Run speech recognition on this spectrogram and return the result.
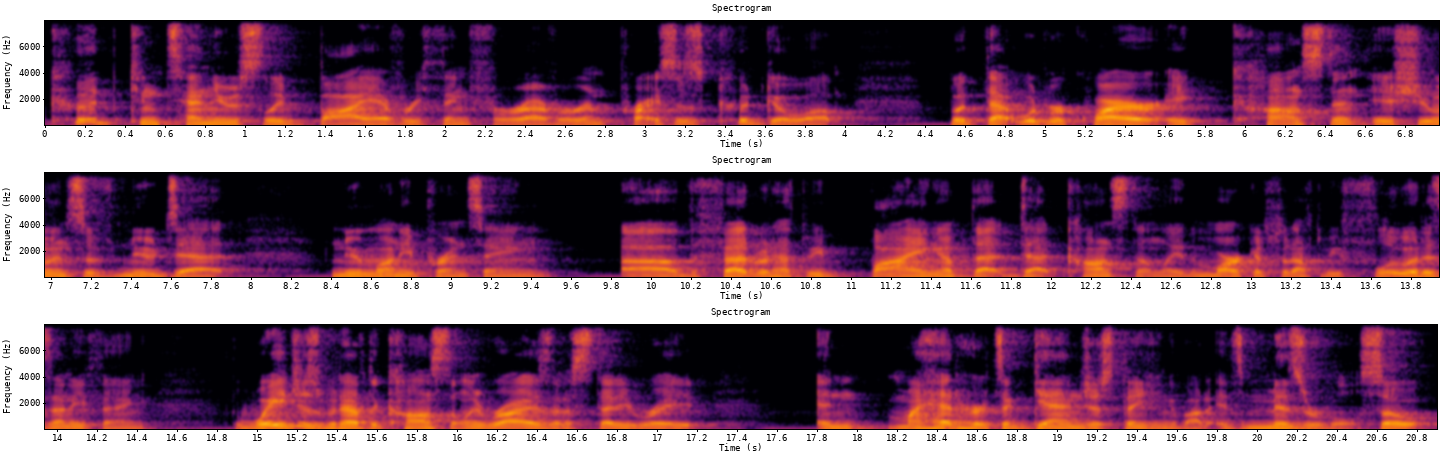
could continuously buy everything forever and prices could go up, but that would require a constant issuance of new debt, new money printing. Uh, the Fed would have to be buying up that debt constantly. The markets would have to be fluid as anything. The wages would have to constantly rise at a steady rate. And my head hurts again just thinking about it. It's miserable. So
